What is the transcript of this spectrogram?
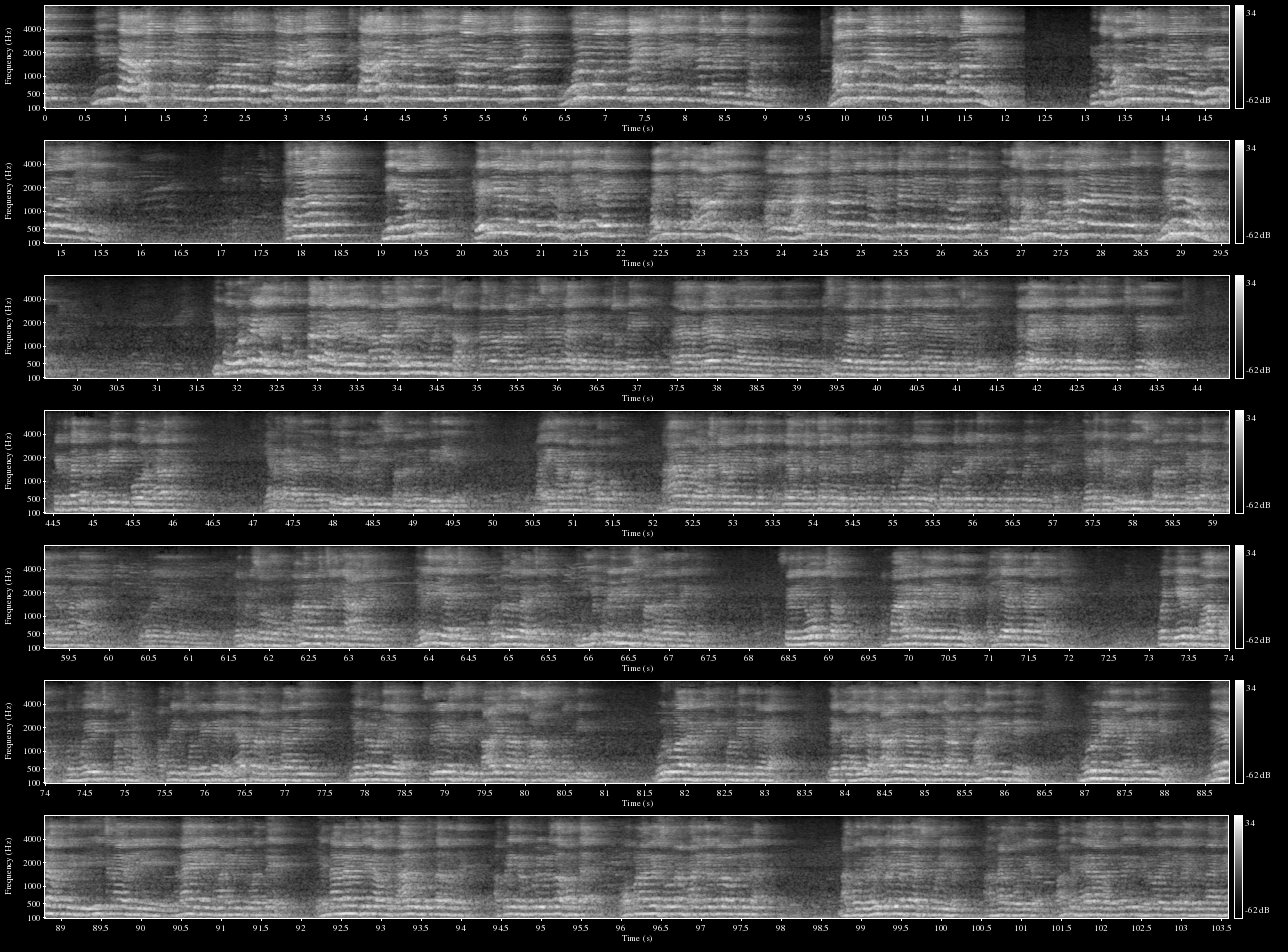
இந்த அறக்கட்டளையின் மூலமாக பெற்றவர்களே இந்த அறக்கட்டளை இழிவாக பேசுவதை ஒருபோதும் தயவு செய்து இனிமேல் கடைபிடிக்காதீர்கள் நமக்குள்ளேயே நம்ம விமர்சனம் பண்ணாதீங்க இந்த சமூகத்திற்கு நான் இது ஒரு வேண்டுகோளாக வைக்கிறேன். அதனால நீங்க வந்து பெரியவர்கள் செய்கிற செயல்களை தயவு செய்து ஆதரியுங்கள். அவர்கள் அடுத்த தலைமுறைக்கான திட்டங்களை தீட்டுபவர்கள் இந்த சமூகம் நல்லா இருக்கணும்னு விரும்புறவங்க இப்போ ஒண்ணு இல்லை இந்த புத்தகம் நான் நம்ம எல்லாம் எழுதி முடிச்சுட்டோம். நாங்க ஒரு நாலு பேர் சேர்ந்து ஐயா சொல்லி பேரன் அஹ், கிருஷ்ணபாயனுடைய பேரன் விஜயநகர் சொல்லி எல்லாம் எடுத்து கிட்டத்தட்ட பிரிண்டிங் போகிற நிலமை எனக்கு அதை எடுத்தது எப்படி ரிலீஸ் பண்ணுறதுன்னு தெரியல. பயங்கரமான குழப்பம். நான் ஒரு அண்ணன் கபடி வையன் எங்கேயாவது கிடைச்சது கிடைக்கிற தின்னு போட்டு கொடுக்க ரேட்டிங் தண்ணி போட்டு போயிட்டு இருக்கேன் எனக்கு எப்படி ரிலீஸ் பண்ணுறதுன்னு தெரியல. எனக்கு பயங்கரமான ஒரு எப்படி சொல்கிறது மன உளைச்சலுக்கே ஆளாயிட்டேன். எழுதியாச்சு கொண்டு வந்தாச்சு. இது எப்படி ரிலீஸ் பண்ணுறது அப்படின்ட்டு. சரி யோசிச்சோம். நம்ம அறக்கட்டளை இருக்குது. ஐயா இருக்கிறாங்க. போய் கேட்டு பார்ப்போம். ஒரு முயற்சி பண்ணுவோம் அப்படின்னு சொல்லிட்டு ஏப்ரல் ரெண்டாம் தேதி எங்களுடைய ஸ்ரீலஸ்ரீ காளிதாஸ் ஆசிரமத்தின் குருவாக விளங்கி கொண்டிருக்கிற எங்கள் ஐயா காளிதாஸ் ஐயாவை வணங்கிட்டு முருகனை வணங்கிட்டு நேராக வந்து இந்த ஈச்சனாரி விநாயகரை வணங்கிட்டு வந்து என்னன்னாலும் தெரியல அவங்க கால் விழுந்துறது அப்படிங்கிற முடிவில் தான் வந்தேன். ஓப்பனாகவே சொல்கிறேன் மறைக்கிறதுலாம் ஒன்றும் இல்லை. நான் கொஞ்சம் வெளிப்படையாக பேச முடியல. அதனால் சொல்லிடுறேன். வந்து நேராக வந்து நிர்வாகிகள்லாம் இருந்தாங்க.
